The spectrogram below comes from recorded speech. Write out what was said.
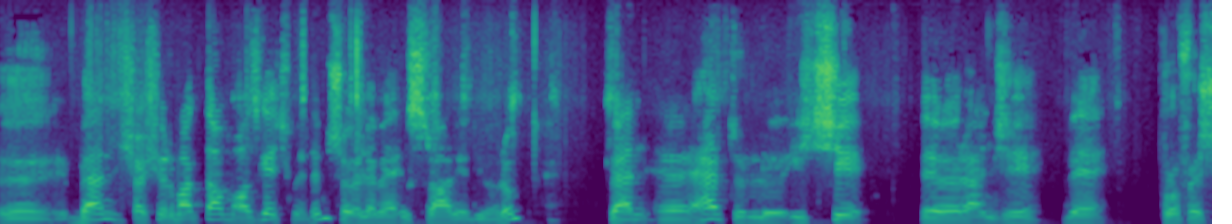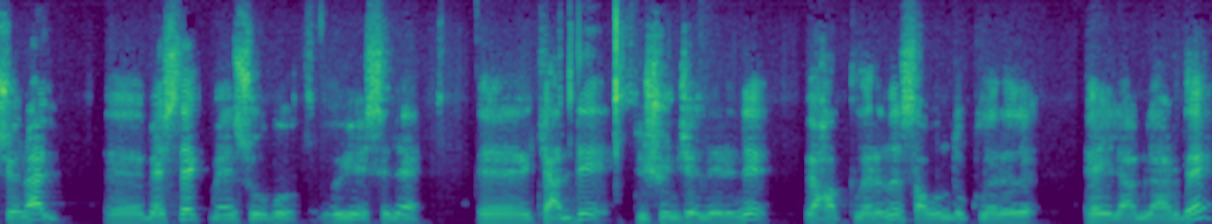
E, ben şaşırmaktan vazgeçmedim, söyleme ısrar ediyorum. Ben e, her türlü işçi ve öğrenci ve profesyonel e, meslek mensubu üyesine e, kendi düşüncelerini ve haklarını savundukları eylemlerde,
